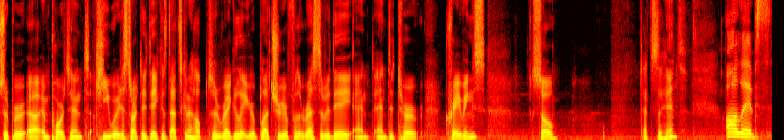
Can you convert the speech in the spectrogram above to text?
super uh, important key way to start the day because that's going to help to regulate your blood sugar for the rest of the day and, and deter cravings. So, that's the hint. Olives.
